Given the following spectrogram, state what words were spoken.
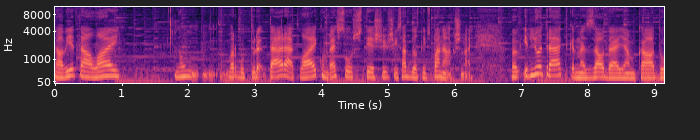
tā vietā, lai nu, varbūt tērēt laiku un resursus tieši šīs atbilstības panākšanai. Ir ļoti rēti, kad mēs zaudējam kādu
